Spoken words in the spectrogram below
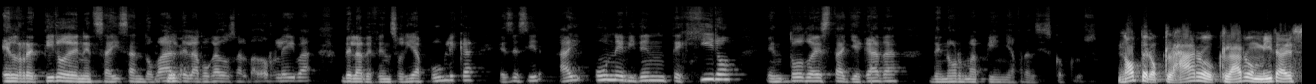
el retiro de Netzaí Sandoval, del abogado Salvador Leiva, de la Defensoría Pública. Es decir, hay un evidente giro en toda esta llegada de Norma Piña, Francisco Cruz. No, pero claro, claro, mira, es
